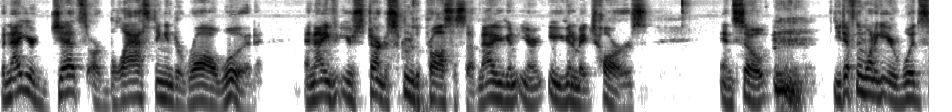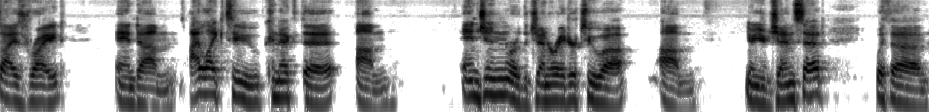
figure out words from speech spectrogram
But now your jets are blasting into raw wood, and now you're starting to screw the process up. Now you're gonna you're, you're gonna make chars, and so you definitely want to get your wood size right. And um, I like to connect the um, engine or the generator to a um, you know your gen set with a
